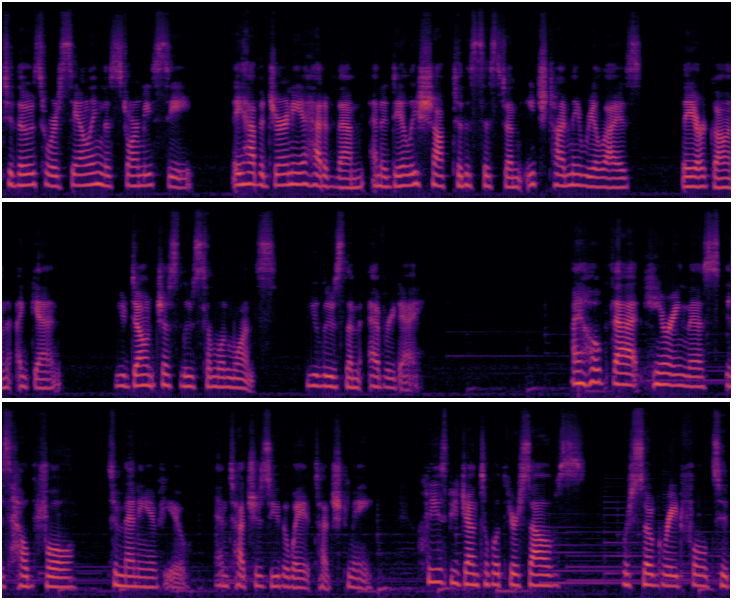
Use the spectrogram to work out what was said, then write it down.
to those who are sailing the stormy sea. They have a journey ahead of them and a daily shock to the system each time they realize they are gone again. You don't just lose someone once, you lose them every day. I hope that hearing this is helpful to many of you and touches you the way it touched me. Please be gentle with yourselves. We're so grateful to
